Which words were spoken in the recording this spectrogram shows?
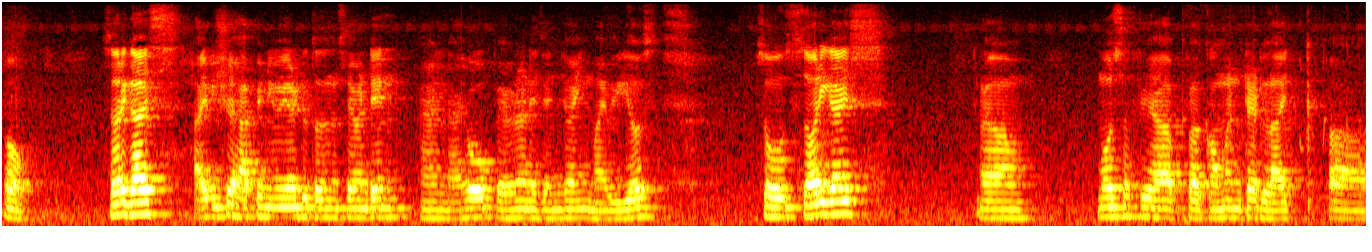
Oh, sorry guys. I wish you a happy new year 2017 and I hope everyone is enjoying my videos. So, sorry guys. Um, most of you have uh, commented like uh,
